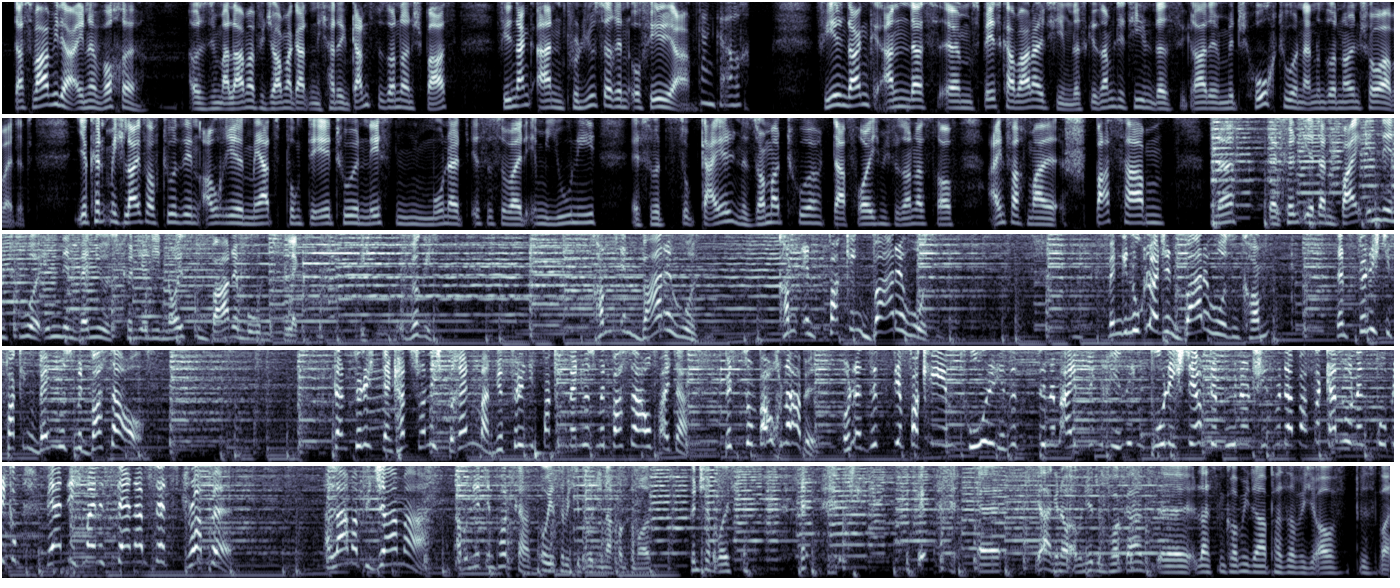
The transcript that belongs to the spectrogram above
das war wieder eine Woche aus dem Alama Pyjama Garten. Ich hatte ganz besonderen Spaß. Vielen Dank an Producerin Ophelia. Danke auch. Vielen Dank an das ähm, Space Cabana Team, das gesamte Team, das gerade mit Hochtouren an unserer neuen Show arbeitet. Ihr könnt mich live auf Tour sehen, aurielmerz.de Tour. Nächsten Monat ist es soweit im Juni. Es wird so geil, eine Sommertour, da freue ich mich besonders drauf. Einfach mal Spaß haben. Ne? Da könnt ihr dann bei in den Tour, in den Venues, könnt ihr die neuesten Bademoden flexen. Ich, wirklich. Kommt in Badehosen. Kommt in fucking Badehosen. Wenn genug Leute in Badehosen kommen, dann fülle ich die fucking Venues mit Wasser auf dann fülle ich, dann kann es schon nicht brennen, Mann. Wir füllen die fucking Venues mit Wasser auf, Alter. Bis zum Bauchnabel. Und dann sitzt ihr fucking im Pool. Ihr sitzt in einem einzigen riesigen Pool. Ich stehe auf der Bühne und schieße mit der Wasserkanone ins Publikum, während ich meine Stand-Up-Sets droppe. Alama Pyjama. Abonniert den Podcast. Oh, jetzt habe ich gebrüllt, die Nachbarn kommen raus. Bin schon ruhig. äh, ja, genau. Abonniert den Podcast. Äh, lasst einen Kommi da. Pass auf euch auf. Bis bald.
